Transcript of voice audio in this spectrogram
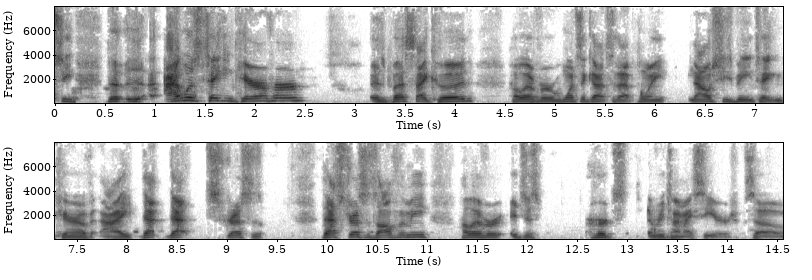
she. The I was taking care of her as best I could. However, once it got to that point, now she's being taken care of. I that that stress is that stress is off of me. However, it just hurts every time I see her. So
